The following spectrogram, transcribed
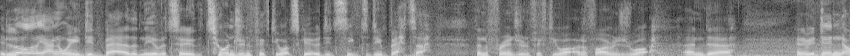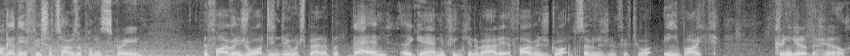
it looked like the Antwi did better than the other two. The 250 watt scooter did seem to do better than a 350 watt and a 500 watt. And uh, and if it didn't, I'll get the official times up on the screen. The 500 watt didn't do much better, but then again, thinking about it, a 500 watt and 750 watt e-bike couldn't get up the hill.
